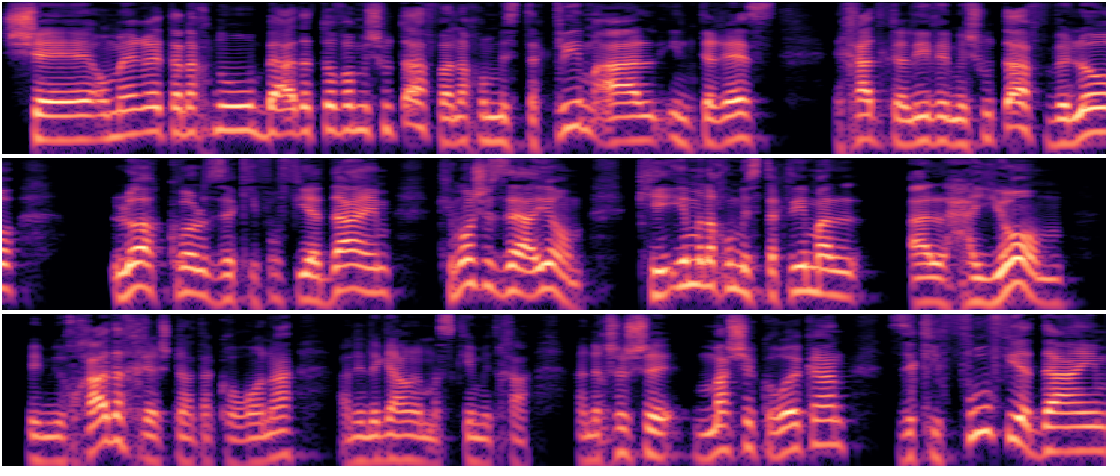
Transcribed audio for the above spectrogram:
שאומרת אנחנו בעד הטוב המשותף, ואנחנו מסתכלים על אינטרס אחד כללי ומשותף, ולא לא הכל זה כיפוף ידיים, כמו שזה היום. כי אם אנחנו מסתכלים על, על היום, במיוחד אחרי שנת הקורונה, אני לגמרי מסכים איתך. אני חושב שמה שקורה כאן זה כיפוף ידיים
